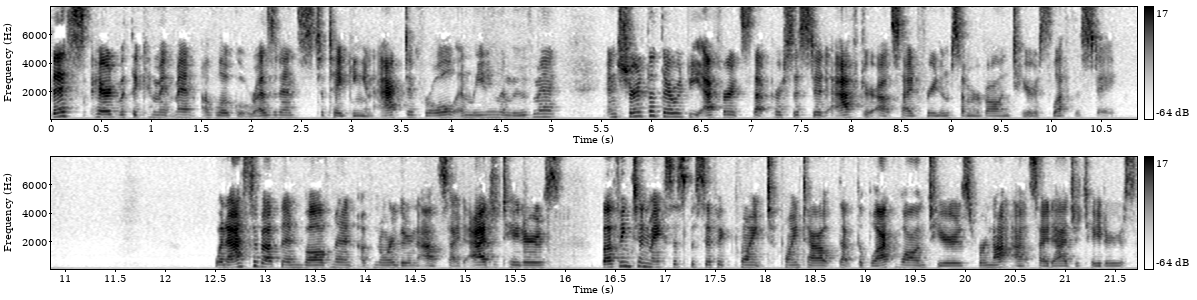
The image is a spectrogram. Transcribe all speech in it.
This, paired with the commitment of local residents to taking an active role in leading the movement, ensured that there would be efforts that persisted after Outside Freedom Summer volunteers left the state. When asked about the involvement of Northern outside agitators, Buffington makes a specific point to point out that the black volunteers were not outside agitators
